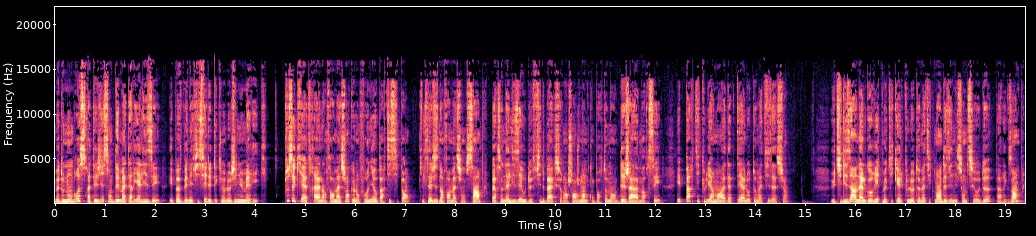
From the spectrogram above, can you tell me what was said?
Mais de nombreuses stratégies sont dématérialisées et peuvent bénéficier des technologies numériques. Tout ce qui a trait à l'information que l'on fournit aux participants, qu'il s'agisse d'informations simples, personnalisées ou de feedback sur un changement de comportement déjà amorcé, est particulièrement adapté à l'automatisation. Utiliser un algorithme qui calcule automatiquement des émissions de CO2, par exemple,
